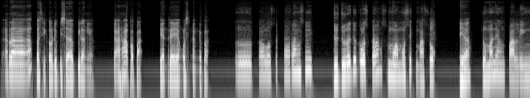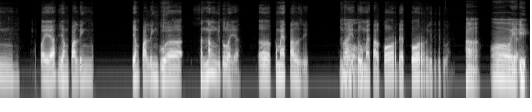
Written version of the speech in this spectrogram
Ke arah apa sih kalau dia bisa bilang ya? Ke arah apa, Pak? Genre yang lu senang nih, Pak? Eh, kalau sekarang sih jujur aja kalau sekarang semua musik masuk. Iya. Cuman yang paling apa ya, yang paling yang paling gua seneng gitulah ya. Eh ke metal sih. Entah Oh. itu metalcore, deathcore gitu-gituan. Ah, oh ya, ih,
